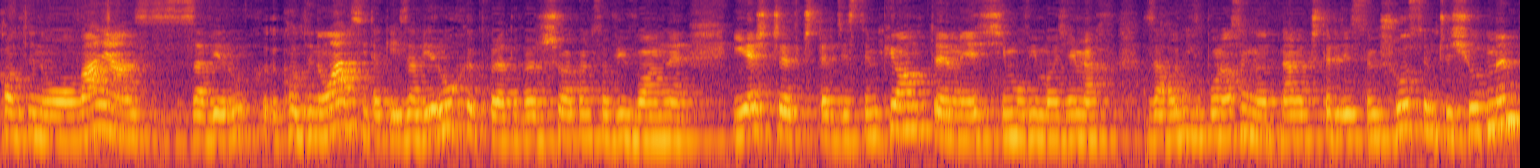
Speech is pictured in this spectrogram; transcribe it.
kontynuowania zawieruchy, kontynuacji takiej zawieruchy, która towarzyszyła końcowi wojny jeszcze w 1945, jeśli mówimy o ziemiach zachodnich i północnych, no nawet w 1946 czy 7,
